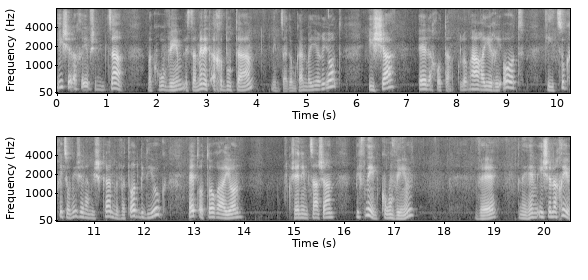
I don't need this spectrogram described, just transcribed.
איש אל אחיו שנמצא בכרובים, לסמן את אחדותם, נמצא גם כאן ביריעות, אישה אל אחותה. כלומר, היריעות, כייצוג חיצוני של המשכן, מבטאות בדיוק את אותו רעיון שנמצא שם בפנים, כרובים, ופניהם איש אל אחיו.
